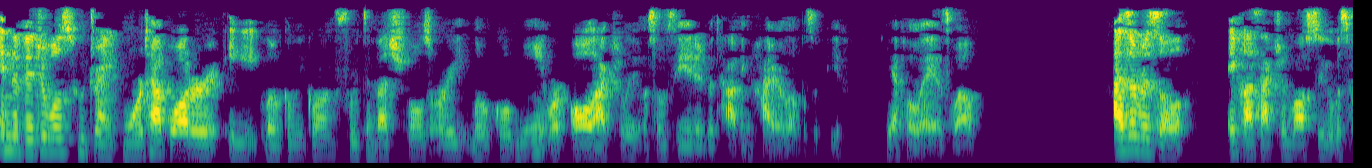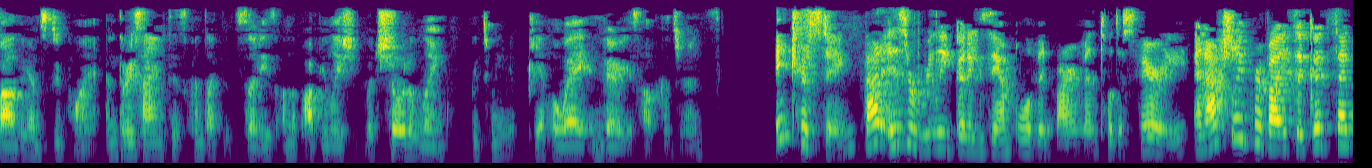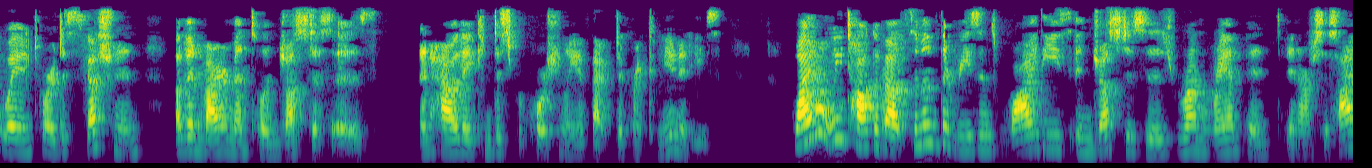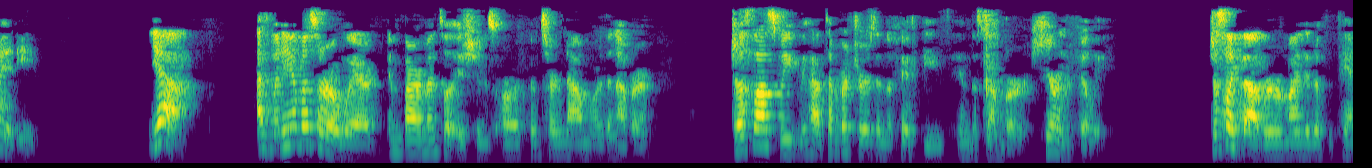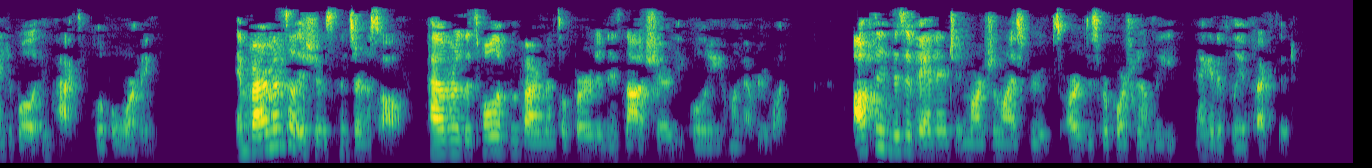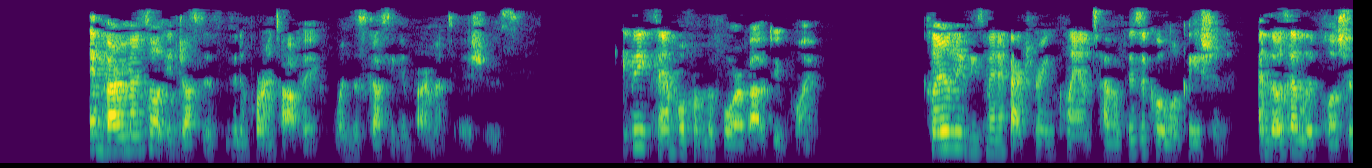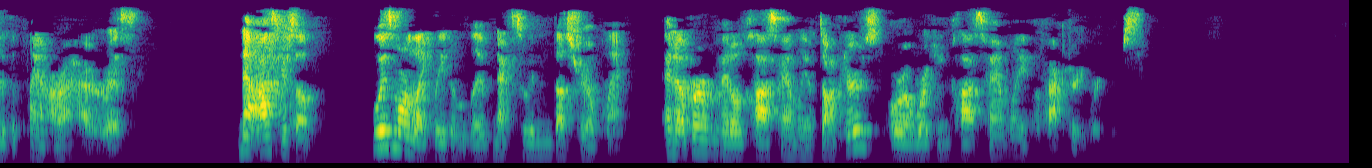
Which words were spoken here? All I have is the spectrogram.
Individuals who drank more tap water, ate locally grown fruits and vegetables, or ate local meat were all actually associated with having higher levels of PFOA as well. As a result, a class action lawsuit was filed against DuPont, and three scientists conducted studies on the population which showed a link between PFOA and various health concerns. Interesting. That is a really good example of environmental disparity and actually provides a good segue into our discussion of environmental injustices and how they can disproportionately affect different communities. Why don't we talk about some of the reasons why these injustices run rampant in our society? Yeah. As many of us are aware, environmental issues are of concern now more than ever. Just last week, we had temperatures in the 50s in December here in Philly. Just like that, we're reminded of the tangible impact of global warming. Environmental issues concern us all. However, the toll of environmental burden is not shared equally among everyone. Often disadvantaged and marginalized groups are disproportionately negatively affected. Environmental injustice is an important topic when discussing environmental issues. Take the example from before about DuPont. Clearly, these manufacturing plants have a physical location, and those that live closer to the plant are at higher risk. Now ask yourself, who is more likely to live next to an industrial plant? An upper middle class family of doctors or a working class family of factory workers?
